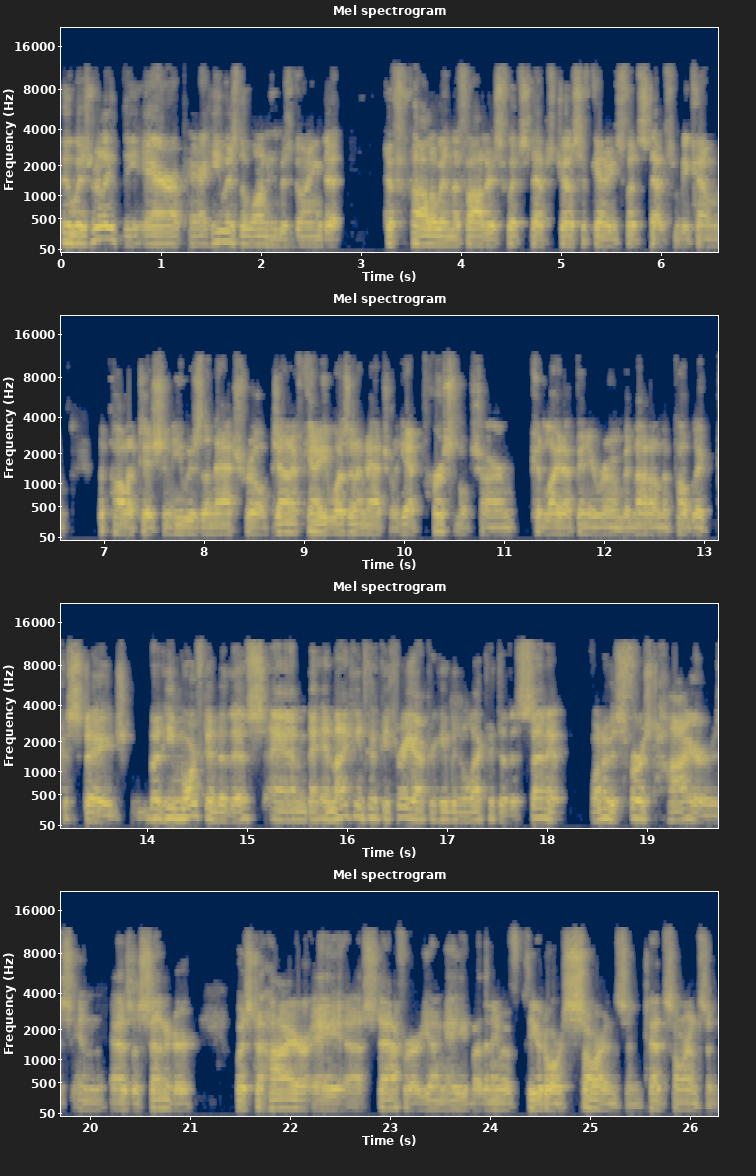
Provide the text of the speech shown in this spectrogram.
who was really the heir apparent. He was the one who was going to to follow in the father's footsteps, Joseph Kennedy's footsteps, and become the politician. He was the natural. John F. Kennedy wasn't a natural. He had personal charm, could light up any room, but not on the public stage. But he morphed into this. And in 1953, after he'd been elected to the Senate, one of his first hires in as a senator was to hire a, a, staffer, a young aide by the name of Theodore Sorensen, Ted Sorensen.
